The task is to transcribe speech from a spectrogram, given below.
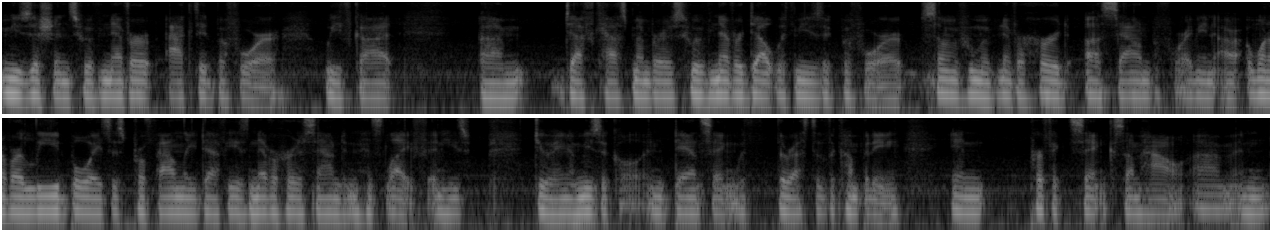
musicians who have never acted before. We've got um, deaf cast members who have never dealt with music before, some of whom have never heard a sound before. I mean, our, one of our lead boys is profoundly deaf. He's never heard a sound in his life, and he's doing a musical and dancing with the rest of the company in perfect sync somehow. Um, and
